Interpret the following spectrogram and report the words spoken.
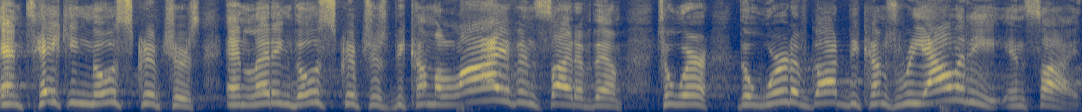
And taking those scriptures and letting those scriptures become alive inside of them to where the Word of God becomes reality inside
